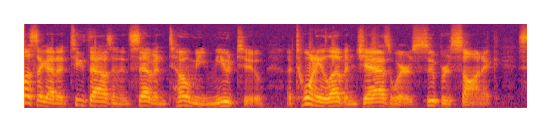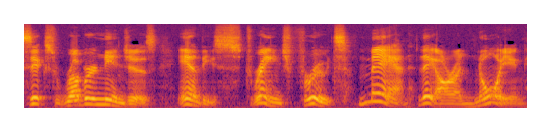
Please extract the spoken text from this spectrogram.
Plus, I got a 2007 Tomy Mewtwo, a 2011 Jazzwares Supersonic, six Rubber Ninjas, and these strange fruits. Man, they are annoying.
